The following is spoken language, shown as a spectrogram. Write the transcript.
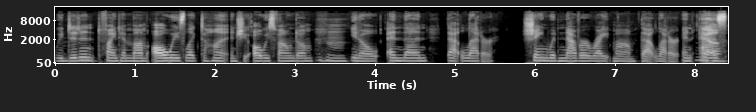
We didn't find him. Mom always liked to hunt and she always found him, Mm-hmm. you know, and then that letter. Shane would never write mom that letter. And Yeah. as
